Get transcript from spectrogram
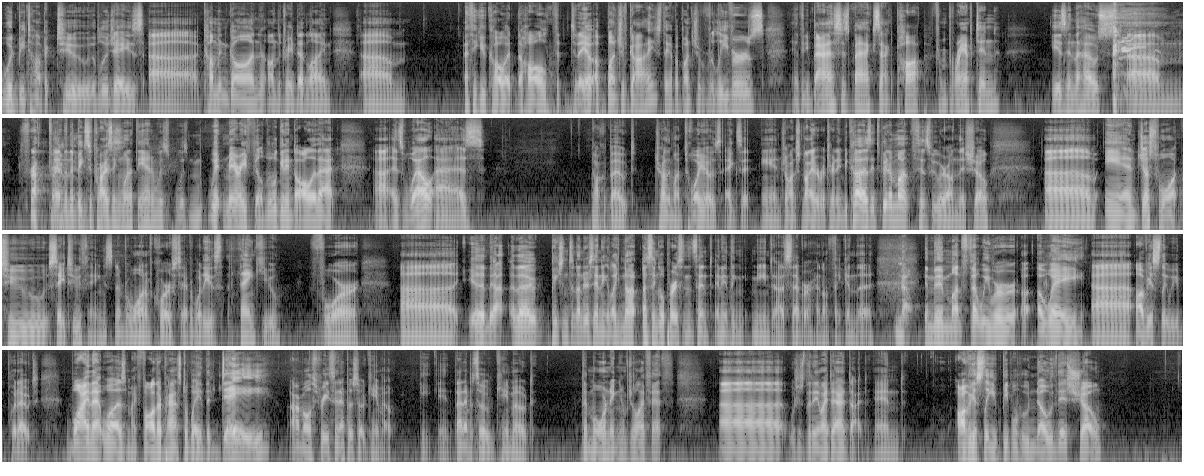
would be topic two. The Blue Jays uh, come and gone on the trade deadline. Um, I think you call it the haul th- today. A, a, bunch of guys. They have a bunch of relievers. Anthony Bass is back. Zach Pop from Brampton is in the house. Um, and then the big surprising one at the end was was Whit Merrifield. We'll get into all of that, uh, as well as talk about Charlie Montoyo's exit and John Schneider returning because it's been a month since we were on this show. Um, and just want to say two things. Number one, of course, to everybody is thank you for uh, the the patience and understanding. Like not a single person sent anything mean to us ever. I don't think in the no in the month that we were uh, away. Uh, obviously, we put out why that was. My father passed away the day our most recent episode came out. that episode came out the morning of July fifth, uh, which is the day my dad died, and obviously people who know this show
